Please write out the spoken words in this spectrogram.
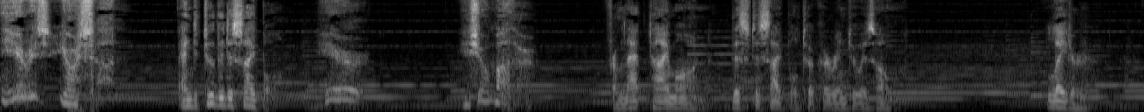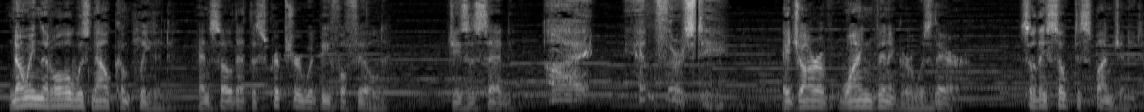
here is your son. And to the disciple, Here is your mother. From that time on, this disciple took her into his home. Later, knowing that all was now completed, and so that the scripture would be fulfilled, Jesus said, I am thirsty. A jar of wine vinegar was there. So they soaked a sponge in it,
